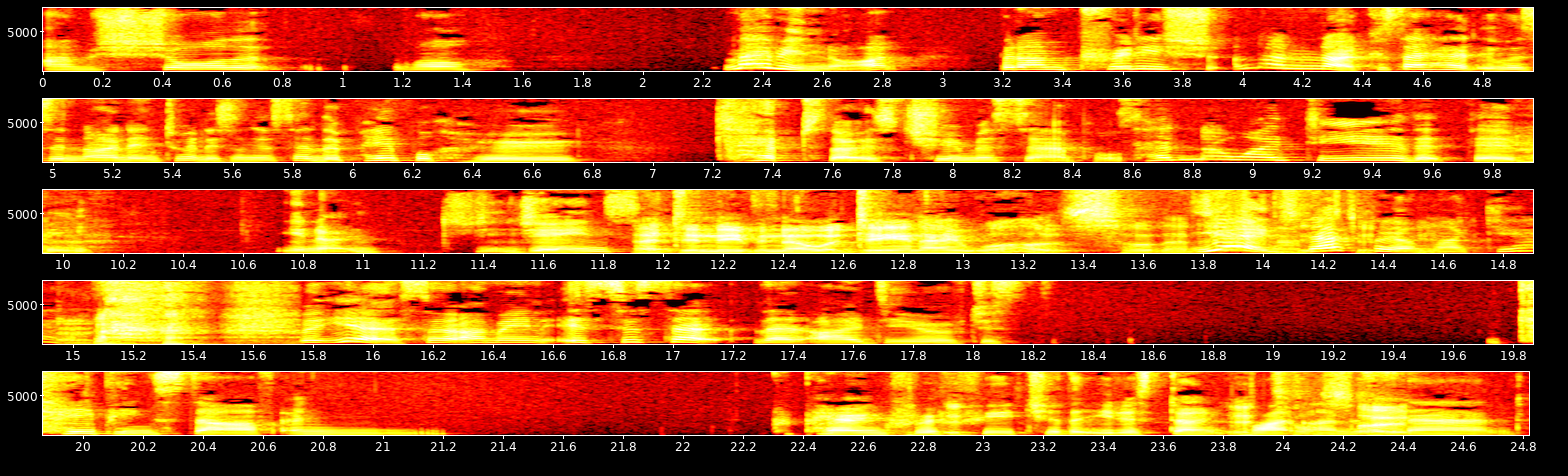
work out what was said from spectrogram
I'm sure that well maybe not, but I'm pretty sure. No, no, no, because they had it was the 1920s. I'm going to say the people who kept those tumor samples had no idea that there'd be, you know, g- genes. I didn't even know what DNA was. Or that yeah, exactly. I'm like, yeah, but yeah. So I mean, it's just that that idea of just keeping stuff and preparing for a future that you just don't quite also- understand.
